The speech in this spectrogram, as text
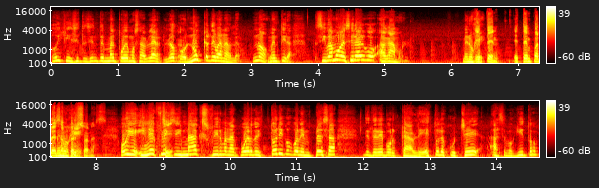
oye, si te sientes mal podemos hablar. Loco, nunca te van a hablar. No, mentira. Si vamos a decir algo, hagámoslo. Estén, estén para esas personas. Oye, y Netflix Sí. y Max firman acuerdo histórico con empresa de TV por cable. Esto lo escuché hace poquito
